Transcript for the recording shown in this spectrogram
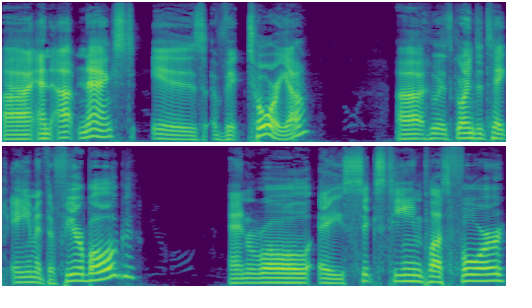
Uh, and up next is Victoria, uh, who is going to take aim at the Firbolg and roll a 16 plus 4,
